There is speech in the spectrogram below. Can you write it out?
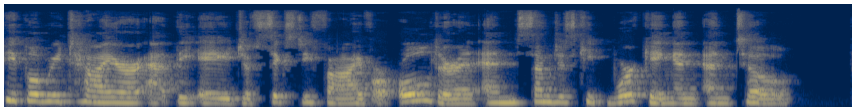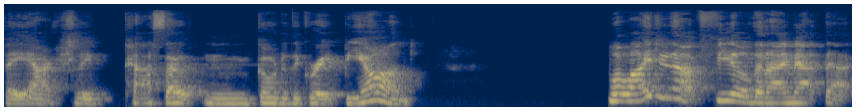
people retire at the age of 65 or older, and, and some just keep working and, until they actually pass out and go to the great beyond. Well, I do not feel that I'm at that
